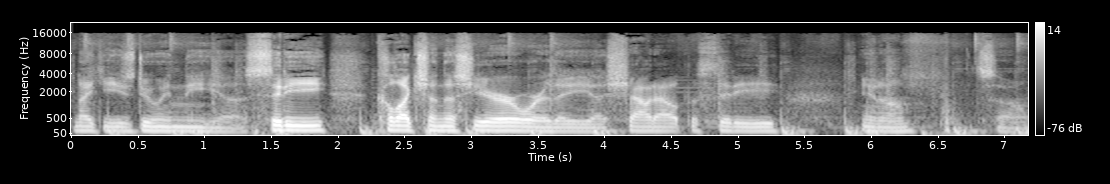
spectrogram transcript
Nike's doing the uh, city collection this year, where they uh, shout out the city, you know. So,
